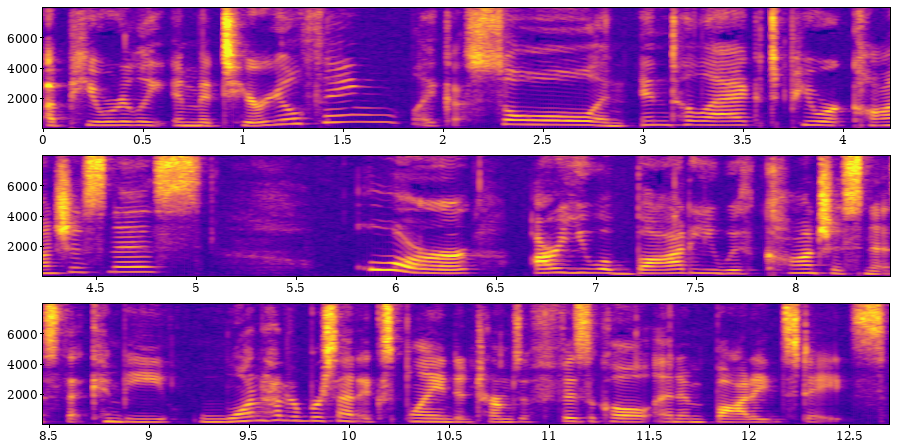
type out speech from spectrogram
A purely immaterial thing, like a soul, an intellect, pure consciousness? Or are you a body with consciousness that can be 100% explained in terms of physical and embodied states?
